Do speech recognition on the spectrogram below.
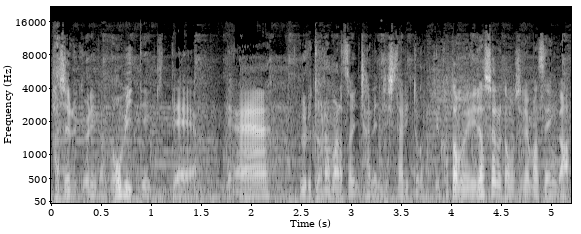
走る距離が伸びてきてねウルトラマラソンにチャレンジしたりとかっていう方もいらっしゃるかもしれませんが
